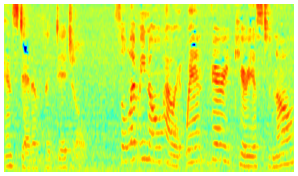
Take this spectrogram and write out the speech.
instead of the digital. So let me know how it went. Very curious to know.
